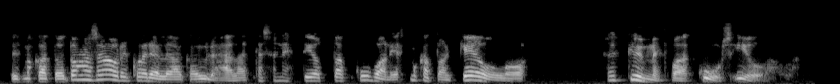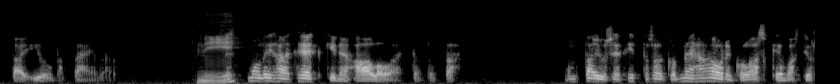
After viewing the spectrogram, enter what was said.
sitten mä katsoin, että onhan se aurinko edelleen aika ylhäällä, että tässä ehtii ottaa kuvan ja sitten mä katsoin kelloa, se on kymmet vai kuusi illalla tai iltapäivällä. Niin. Sitten mä olin ihan, että hetkinen halo, että tota, Mä tajusin, että hitto soiko, meidän aurinko laskee vasta jos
